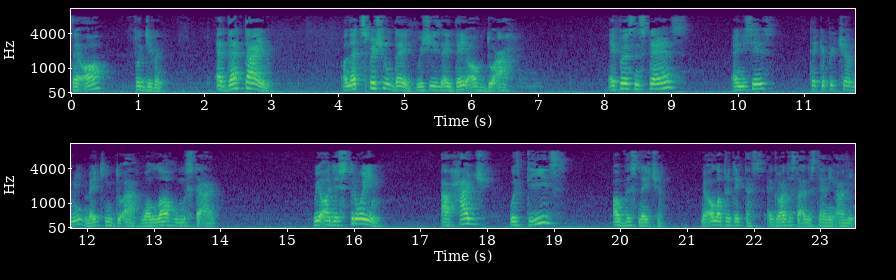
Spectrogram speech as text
they are forgiven. At that time, on that special day, which is a day of dua, a person stands and he says, take a picture of me making dua. Wallahu musta'an. We are destroying our hajj with deeds of this nature. May Allah protect us and grant us the understanding. Ameen.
